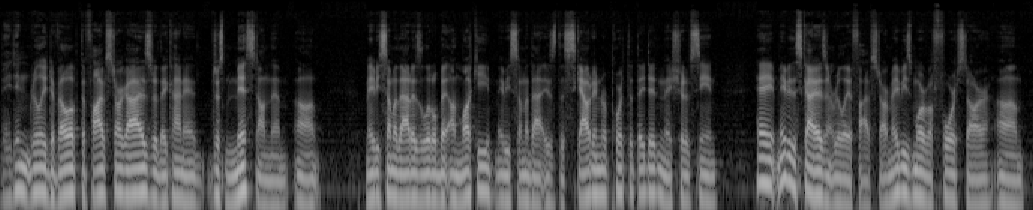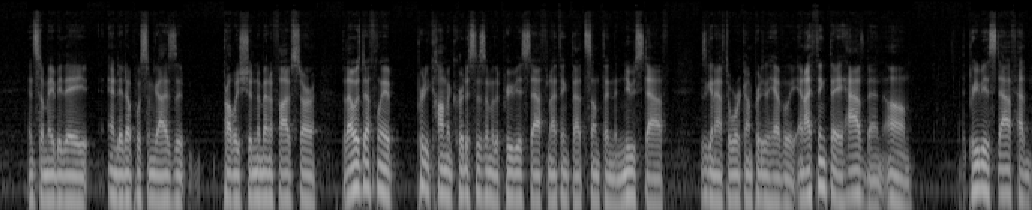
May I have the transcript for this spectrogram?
they didn't really develop the five star guys, or they kind of just missed on them. Um, maybe some of that is a little bit unlucky. Maybe some of that is the scouting report that they did, and they should have seen, hey, maybe this guy isn't really a five star. Maybe he's more of a four star. Um, and so maybe they ended up with some guys that probably shouldn't have been a five star. But that was definitely a pretty common criticism of the previous staff, and I think that's something the new staff is going to have to work on pretty heavily. And I think they have been. Um, the previous staff had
